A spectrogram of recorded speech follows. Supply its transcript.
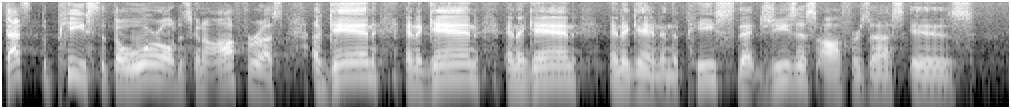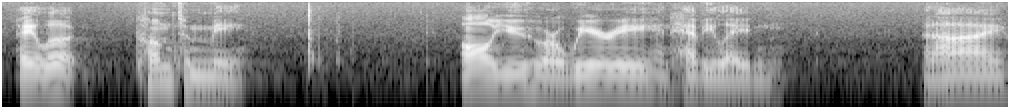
That's the peace that the world is going to offer us again and again and again and again. And the peace that Jesus offers us is hey, look, come to me, all you who are weary and heavy laden, and I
